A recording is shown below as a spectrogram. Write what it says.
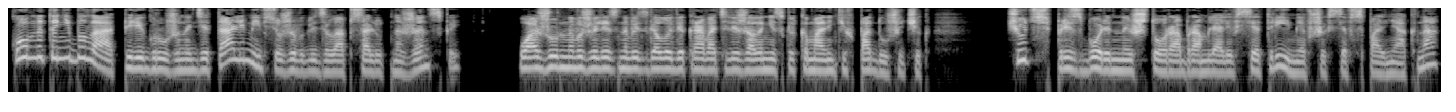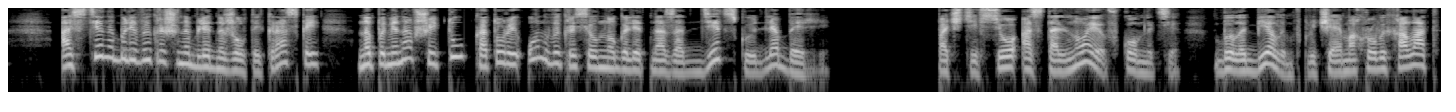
Комната не была перегружена деталями и все же выглядела абсолютно женской. У ажурного железного изголовья кровати лежало несколько маленьких подушечек. Чуть присборенные шторы обрамляли все три имевшихся в спальне окна, а стены были выкрашены бледно-желтой краской, напоминавшей ту, которой он выкрасил много лет назад детскую для Берри. Почти все остальное в комнате было белым, включая махровый халат,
